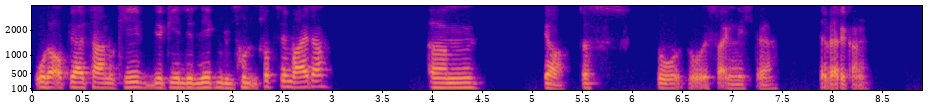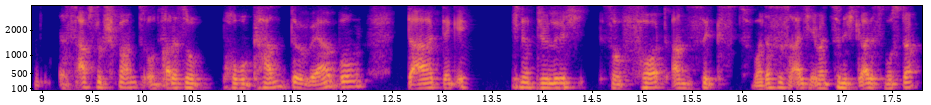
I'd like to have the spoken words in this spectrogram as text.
Oder ob wir halt sagen, okay, wir gehen den Weg mit dem Kunden trotzdem weiter. Ähm, ja, das so, so ist eigentlich der, der Werdegang. Das ist absolut spannend und gerade so provokante Werbung, da denke ich natürlich sofort an Sixt, weil das ist eigentlich immer ein ziemlich geiles Muster,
